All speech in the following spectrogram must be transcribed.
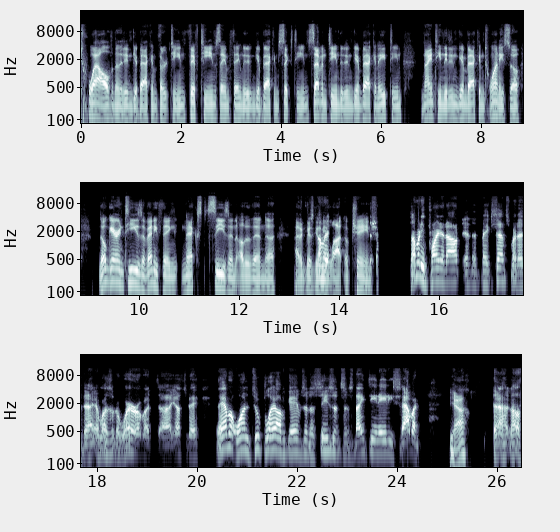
2012, and then they didn't get back in 13, 15, same thing. They didn't get back in 16, 17, they didn't get back in 18, 19, they didn't get back in 20. So no guarantees of anything next season other than uh, I think there's going to be a lot of change somebody pointed out, and it makes sense, but it, I wasn't aware of it uh, yesterday. They haven't won two playoff games in a season since 1987. Yeah. Uh, no,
